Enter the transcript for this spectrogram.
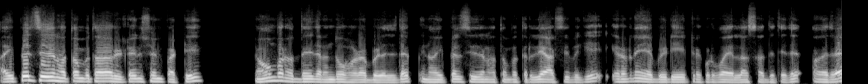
ಐಪಿಎಲ್ ಸೀಸನ್ ಹತ್ತೊಂಬತ್ತರ ರಿಟೆನ್ಷನ್ ಪಟ್ಟಿ ನವೆಂಬರ್ ಹದಿನೈದರಂದು ಹೊರಬೀಳಲಿದೆ ಇನ್ನು ಐ ಪಿ ಎಲ್ ಸೀಸನ್ ಹತ್ತೊಂಬತ್ತರಲ್ಲಿ ಆರ್ ಸಿ ಬಿಗೆ ಎರಡನೇ ಎ ಬಿ ಡಿ ಎಂಟ್ರಿ ಕೊಡುವ ಎಲ್ಲ ಸಾಧ್ಯತೆ ಇದೆ. ಹಾಗಾದ್ರೆ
